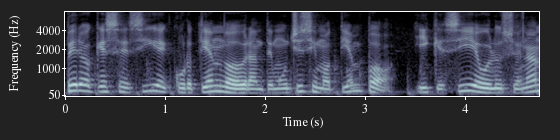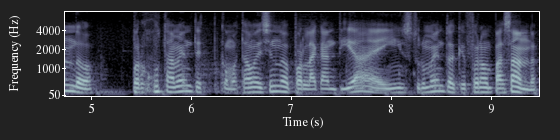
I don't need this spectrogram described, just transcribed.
pero que se sigue curtiendo durante muchísimo tiempo y que sigue evolucionando por justamente, como estamos diciendo, por la cantidad de instrumentos que fueron pasando.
